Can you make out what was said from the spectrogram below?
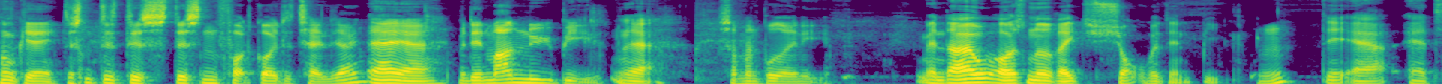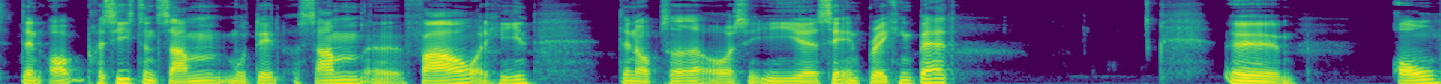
Okay. Det er, sådan, det, det, det er sådan, folk går i detaljer, ikke? Ja, ja, Men det er en meget ny bil, ja. som han bryder ind i. Men der er jo også noget rigtig sjovt ved den bil. Mm. Det er, at den op, præcis den samme model og samme øh, farve og det hele, den optræder også i øh, serien Breaking Bad. Øh, og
